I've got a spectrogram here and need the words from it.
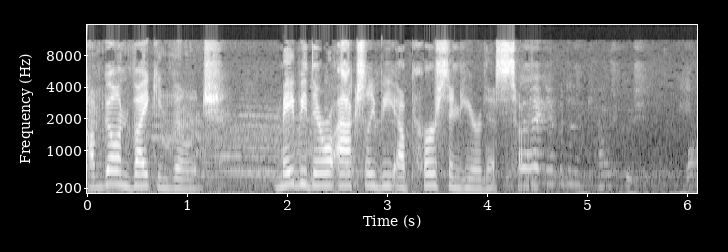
I'm going Viking Village. Maybe there will actually be a person here this time. heck happened to the couch cushion? What?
